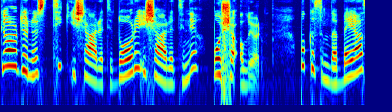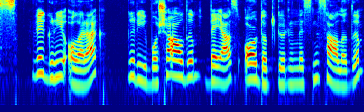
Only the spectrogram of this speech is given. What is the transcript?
gördüğünüz tik işareti, doğru işaretini boşa alıyorum. Bu kısımda beyaz ve gri olarak griyi boşa aldım, beyaz orada görünmesini sağladığım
